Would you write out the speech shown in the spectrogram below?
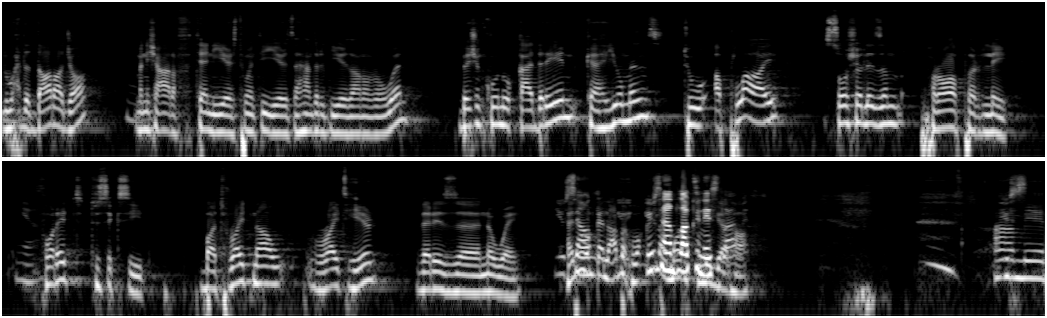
لواحد الدرجة مانيش عارف 10 years 20 years 100 years I don't know when باش نكونوا قادرين كهumans to apply socialism properly Yeah. for it to succeed but right now right here there is uh, no way You هذه sound- واقيلا عبك you- you واقيلا sound like an ماركس اللي قالها. Islamist. I mean,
